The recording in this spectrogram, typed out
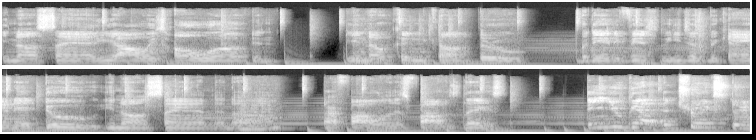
you know what I'm saying he always hoe up and you know couldn't come through. But then eventually he just became that dude, you know what I'm saying, and uh, start following his father's legacy. Then you got the trickster.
